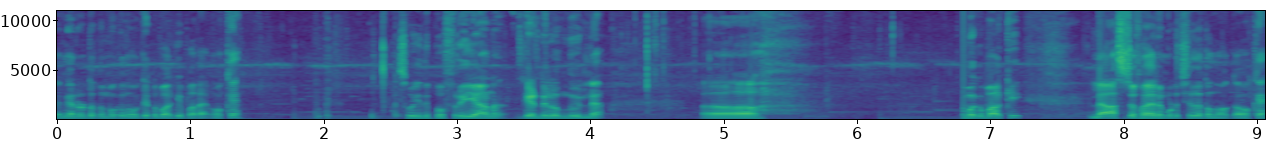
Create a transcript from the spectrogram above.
എങ്ങനെയുണ്ട് നമുക്ക് നോക്കിയിട്ട് ബാക്കി പറയാം ഓക്കെ സോ ഇതിപ്പോൾ ഫ്രീ ആണ് ഗണ്ണിലൊന്നുമില്ല നമുക്ക് ബാക്കി ലാസ്റ്റ് ഫയറും കൂടി ചെയ്തിട്ട് നോക്കാം ഓക്കെ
